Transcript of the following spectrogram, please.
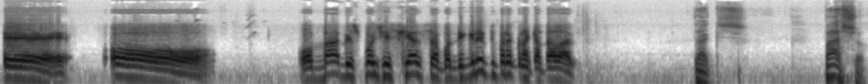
Ε, ο, ο Μπάμπης που έχει σχέσεις από την Κρήτη πρέπει να καταλάβει. Εντάξει. Πάσο.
